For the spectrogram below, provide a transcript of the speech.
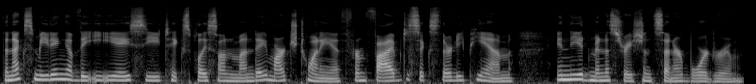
The next meeting of the EEAC takes place on Monday, March 20th from 5 to 6:30 p.m. in the Administration Center boardroom.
